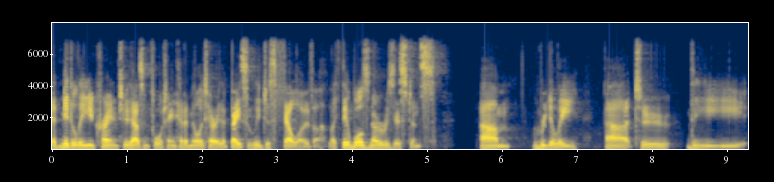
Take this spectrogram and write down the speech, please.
admittedly, Ukraine in 2014 had a military that basically just fell over. Like there was no resistance um, really uh, to the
